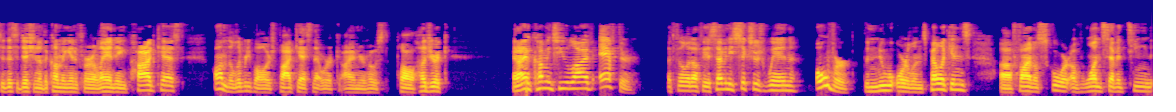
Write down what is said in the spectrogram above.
to this edition of the Coming In for a Landing podcast on the Liberty Ballers Podcast Network. I am your host, Paul Hudrick, and I am coming to you live after a Philadelphia 76ers win over the New Orleans Pelicans. Uh, final score of 117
